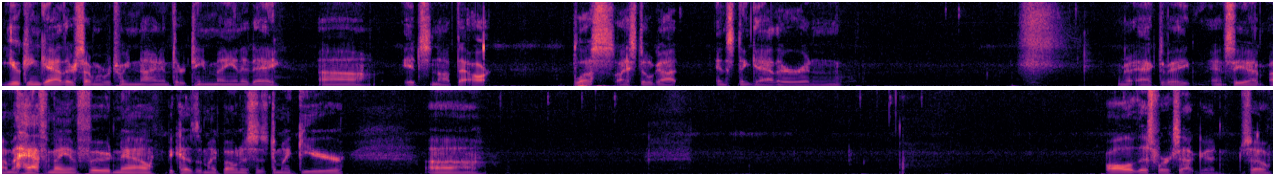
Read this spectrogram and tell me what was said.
you can gather somewhere between 9 and 13 million a day. Uh, it's not that hard. Plus, I still got instant gather and I'm going to activate and see I'm a half a million food now because of my bonuses to my gear. Uh, all of this works out good. So,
